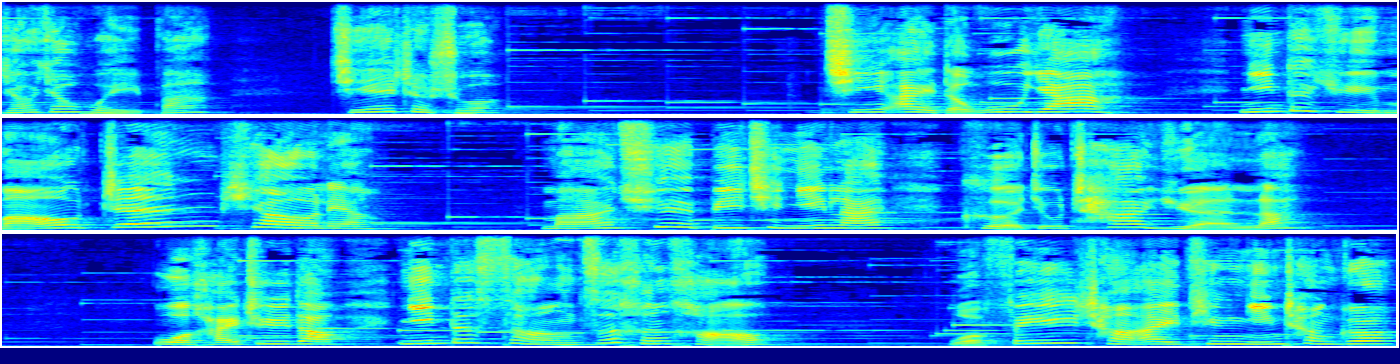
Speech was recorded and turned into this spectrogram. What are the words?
摇摇尾巴，接着说：“亲爱的乌鸦，您的羽毛真漂亮，麻雀比起您来可就差远了。”我还知道您的嗓子很好，我非常爱听您唱歌，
